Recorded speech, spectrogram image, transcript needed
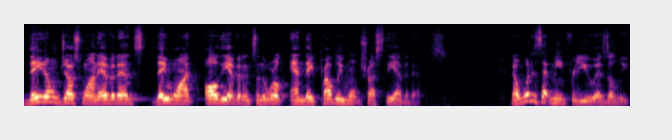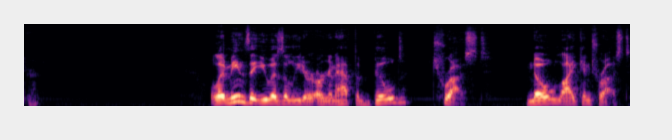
They don't just want evidence, they want all the evidence in the world, and they probably won't trust the evidence. Now, what does that mean for you as a leader? Well, it means that you as a leader are going to have to build trust, know, like, and trust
